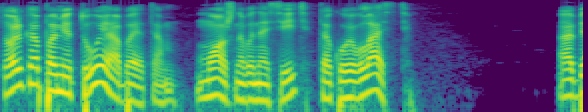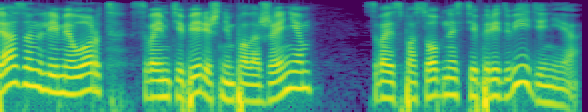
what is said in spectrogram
Только пометуя об этом, можно выносить такую власть. Обязан ли милорд своим теперешним положением свои способности предвидения –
